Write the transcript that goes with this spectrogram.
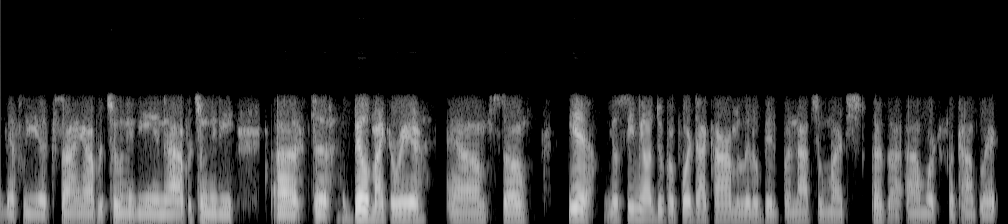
Definitely an exciting opportunity and an opportunity uh, to build my career. Um, so, yeah, you'll see me on DukeReport.com a little bit, but not too much because I'm working for Complex.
